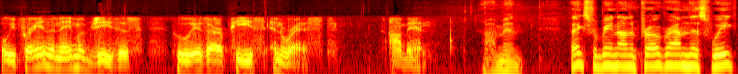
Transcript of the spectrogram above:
We pray in the name of Jesus, who is our peace and rest. Amen. Amen. Thanks for being on the program this week,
